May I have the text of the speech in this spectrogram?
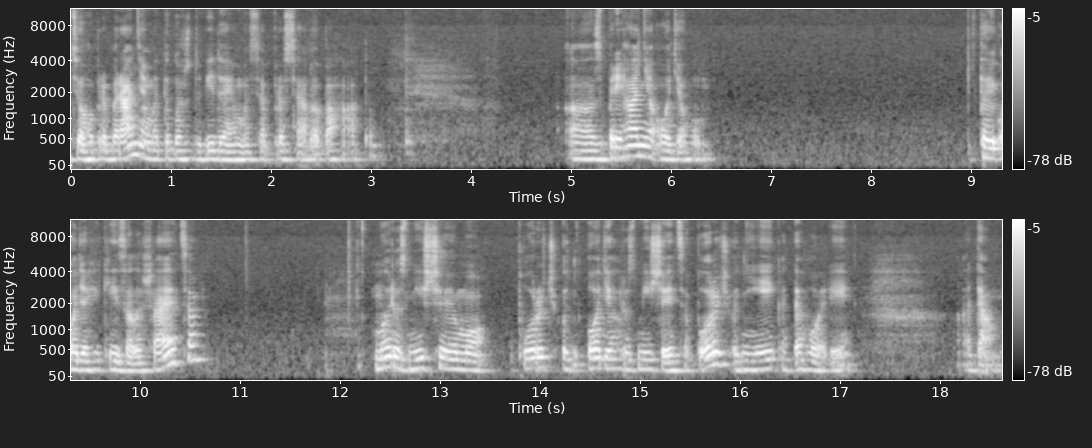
цього прибирання. Ми також довідаємося про себе багато. Е, Зберігання одягу. Той одяг, який залишається, ми розміщуємо поруч, одяг розміщується поруч однієї категорії. Там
